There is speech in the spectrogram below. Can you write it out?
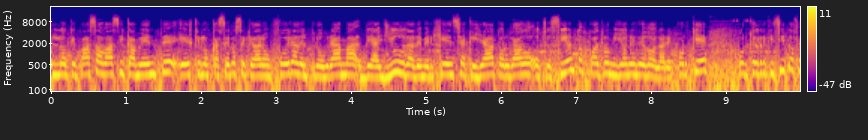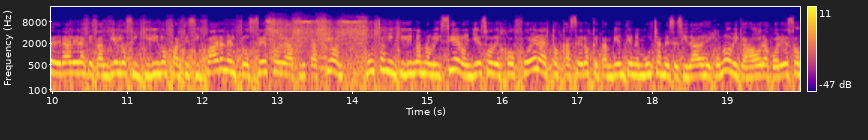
Lo que pasa básicamente es que los caseros se quedaron fuera del programa de ayuda de emergencia que ya ha otorgado 804 millones de dólares. ¿Por qué? Porque el requisito federal era que también los inquilinos participaran en el proceso de aplicación. Muchos inquilinos no lo hicieron y eso dejó fuera a estos caseros que también tienen muchas necesidades económicas. Ahora por eso,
